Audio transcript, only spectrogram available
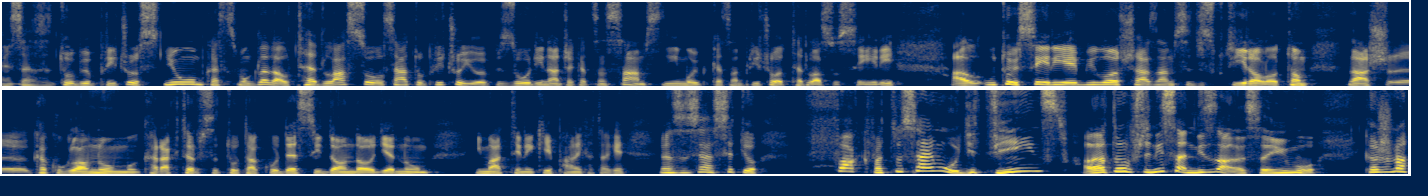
ja sam, sam to bio pričao s njom, kad smo gledali Ted Lasso, sam to pričao i u epizodi, inače kad sam sam snimao i kad sam pričao o Ted Lasso seriji, ali u toj seriji je bilo, šta znam, se diskutiralo o tom, znaš, e, kako glavnom karakter se to tako desi da onda odjednom imate neke panika take. Ja sam se ja sjetio, fuck, pa to sam imao u djetinstvu, ali ja to uopšte nisam ni znao da sam imao. Kaže ona,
